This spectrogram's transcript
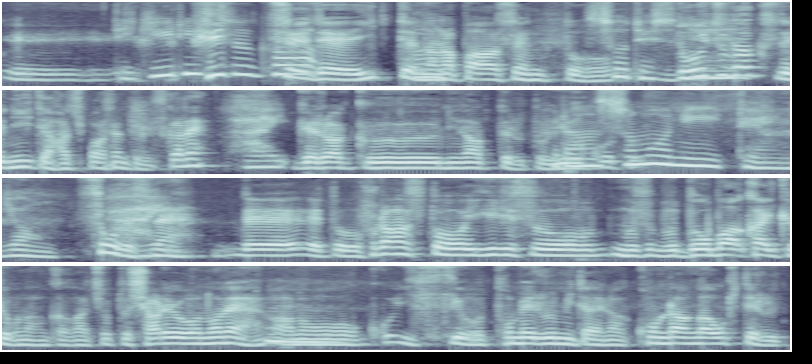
えー、イギリスがフィッツェで1.7%、はい。ね、ドイツダックスで2.8%ですかね、はい、下落になってるということ。フランスも2.4。そうですね、はい、で、えっ、ー、と、フランスとイギリスを結ぶドーバー海峡なんかがちょっと車両のね、うん、あの行き来を止めるみたいな混乱が起きてる。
